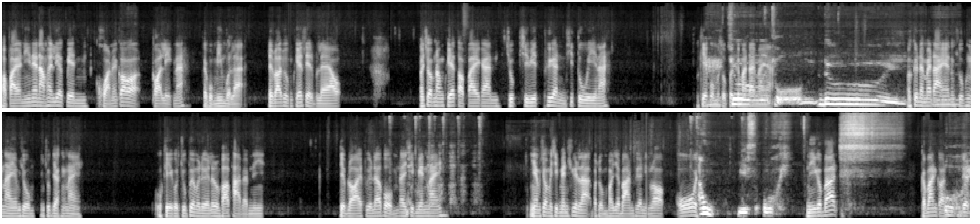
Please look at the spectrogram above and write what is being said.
ต่อไปอันนี้แนะนำให้เลือกเป็นขวานไม่ก็เกาะเหล็กนะแต่ผมมีหมดละเรียบร้อยผมเคสเสร็จไปแล้วมาชมทำเควสต่อไปกันชุบชีวิตเพื่อนที่ตุยนะโอเคผมมาสบเพื่อนขึ้นมาได้ไหมอะช่วยผมด้วยเอาขึ้นได้ไม่ได้ฮะต้องชุบข้างในคุณผู้ชมต้องชุบจากข้างใน โอเคกดชุบเพื่อนมาเลยแล้วโดนฟ้าผ่าแบบนี้ เรียบร้อยพื้นแล้วผมได้ชิปเมนต์ไหมเนี่ยคุณผู้ชมมาชิปเมนต์ขึ้นละปฐมพยาบาลเพื่อนหนึ่งรอบ โอ้ยเอ้ามีสโอ้ยหนีกลับบ้านกลับบ้านก่อนโอ้ย เดือด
